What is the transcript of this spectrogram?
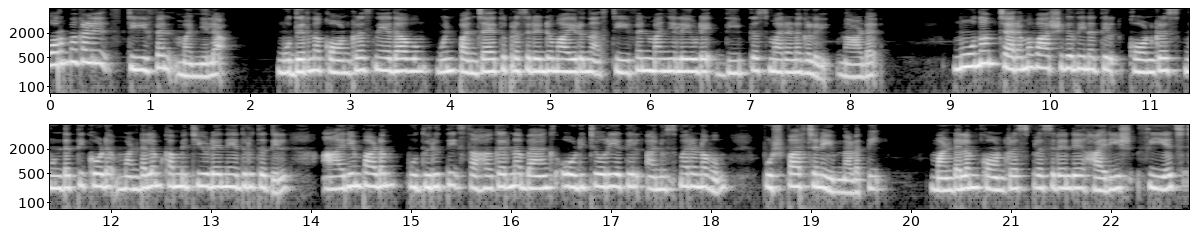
ഓർമ്മകളിൽ സ്റ്റീഫൻ മഞ്ഞില. മുതിർന്ന കോൺഗ്രസ് നേതാവും മുൻ പഞ്ചായത്ത് പ്രസിഡന്റുമായിരുന്ന സ്റ്റീഫൻ മഞ്ഞിലയുടെ ദീപ്ത സ്മരണകളിൽ നാട്. മൂന്നാം ചരമവാർഷിക ദിനത്തിൽ കോൺഗ്രസ് മുണ്ടത്തിക്കോട് മണ്ഡലം കമ്മിറ്റിയുടെ നേതൃത്വത്തിൽ ആര്യമ്പാടം പുതുരുത്തി സഹകരണ ബാങ്ക് ഓഡിറ്റോറിയത്തിൽ അനുസ്മരണവും പുഷ്പാർച്ചനയും നടത്തി. മണ്ഡലം Congress president Harish C H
